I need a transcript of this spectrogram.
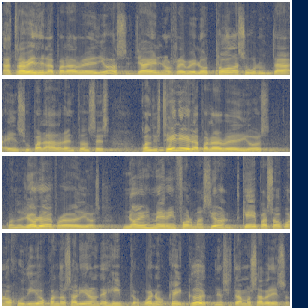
A través de la palabra de Dios. Ya Él nos reveló toda su voluntad en su palabra. Entonces, cuando usted lee la palabra de Dios, cuando yo leo la palabra de Dios, no es mera información. ¿Qué pasó con los judíos cuando salieron de Egipto? Bueno, ok, good, necesitamos saber eso.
